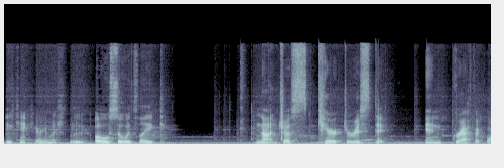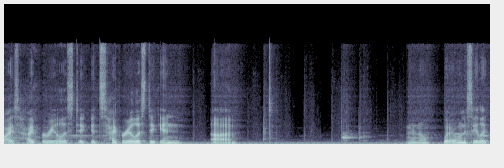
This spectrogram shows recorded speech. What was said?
You can't carry much loot. Oh, so it's like not just characteristic and graphic wise hyper realistic. It's hyper realistic in um, I don't know what I want to say like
